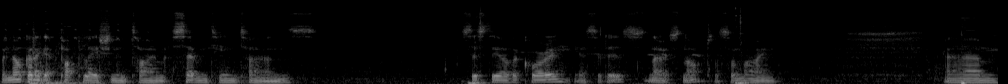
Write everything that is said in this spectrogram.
We're not going to get population in time, 17 turns. Is this the other quarry? Yes it is. No it's not, it's a mine. Um,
